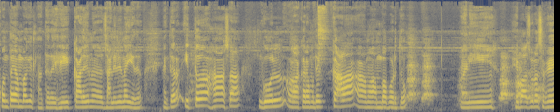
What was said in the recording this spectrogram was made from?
कोणताही आंबा घेतला तर हे काळे न झालेले नाही आहेत नाहीतर इथं हा असा गोल आकारामध्ये काळा आंबा पडतो. आणि हे बाजूला सगळे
